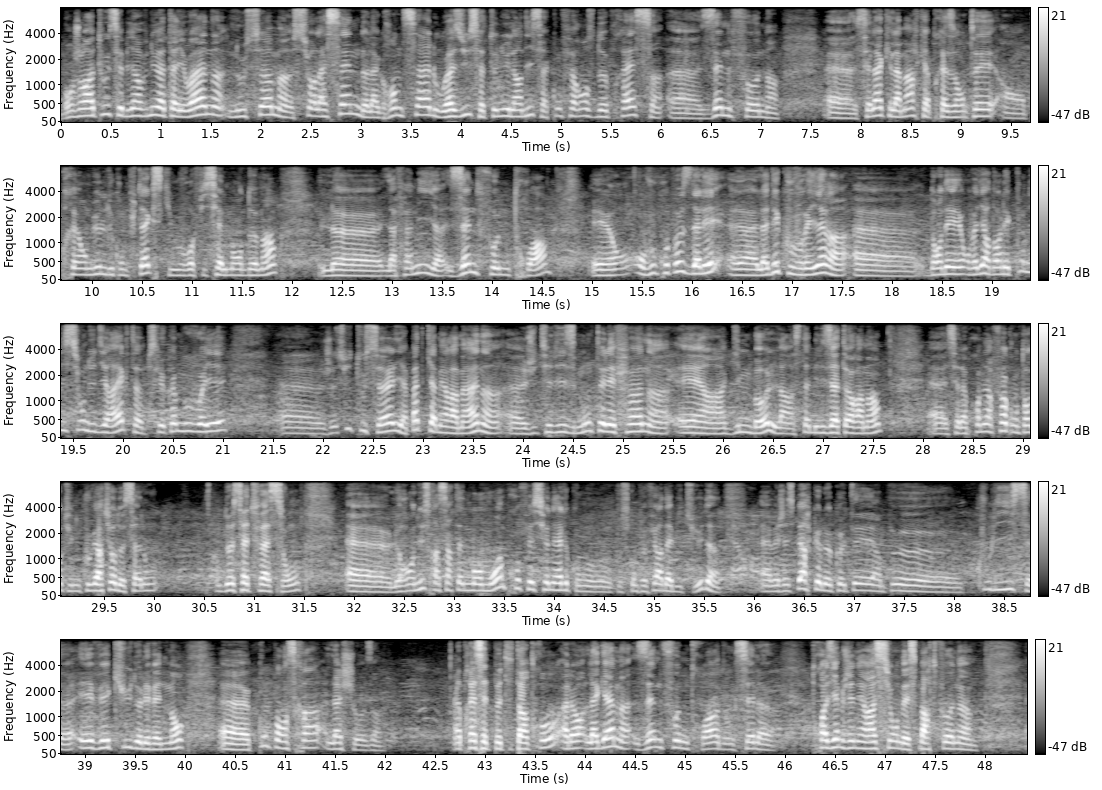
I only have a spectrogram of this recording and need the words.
Bonjour à tous et bienvenue à Taïwan. Nous sommes sur la scène de la grande salle où Asus a tenu lundi sa conférence de presse euh, Zenfone. Euh, c'est là que la marque a présenté en préambule du Computex qui ouvre officiellement demain la famille Zenfone 3 et on, vous propose d'aller euh, la découvrir dans, des, on va dire dans les conditions du direct puisque comme vous voyez euh, je suis tout seul, il n'y a pas de caméraman. Euh, j'utilise mon téléphone et un gimbal, un stabilisateur à main. Euh, c'est la première fois qu'on tente une couverture de salon de cette façon. le rendu sera certainement moins professionnel que ce qu'on peut faire d'habitude, mais j'espère que le côté un peu coulisses et vécu de l'événement compensera la chose. Après cette petite intro, alors la gamme Zenfone 3, donc c'est la troisième génération des smartphones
